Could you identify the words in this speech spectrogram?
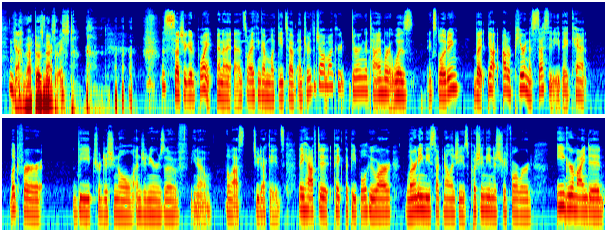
yeah, that doesn't exactly. exist. This is such a good point, and I that's why I think I'm lucky to have entered the job market during a time where it was exploding. But yeah, out of pure necessity, they can't look for the traditional engineers of you know the last two decades. They have to pick the people who are learning these technologies, pushing the industry forward, eager-minded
